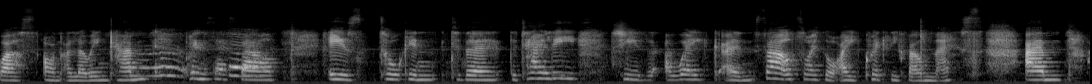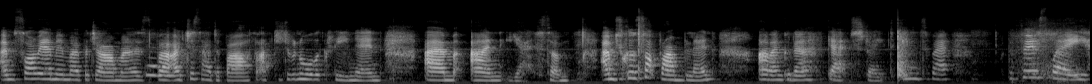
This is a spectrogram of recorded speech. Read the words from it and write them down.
whilst on a low income. Princess Belle is talking to the the telly. She's awake and settled so I thought I'd quickly film this. Um I'm sorry I'm in my pajamas but I've just had a bath after doing all the cleaning. Um and yes yeah, so I'm just gonna stop rambling and I'm gonna get straight into it. The first way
